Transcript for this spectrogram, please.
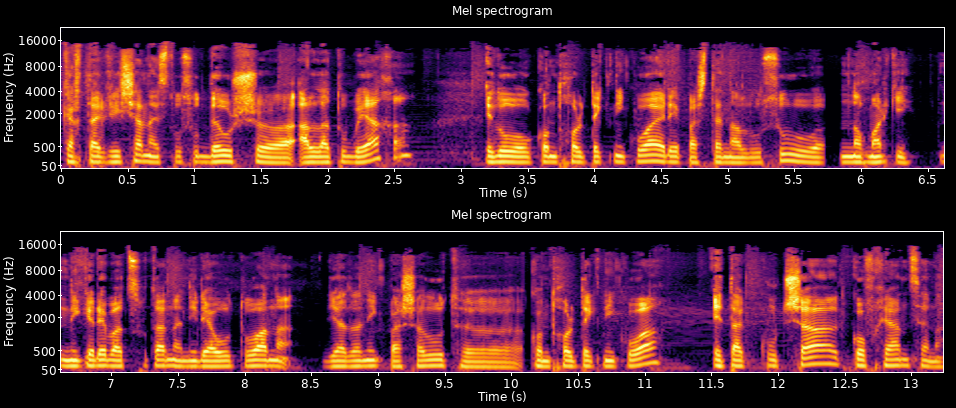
Karta grisan ez duzu deus uh, aldatu behar, edo kontrol teknikoa ere pasten alduzu uh, normalki. Nik ere batzutan nire autoan jadanik pasadut uh, kontrol teknikoa, eta kutsa kofrean zena.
